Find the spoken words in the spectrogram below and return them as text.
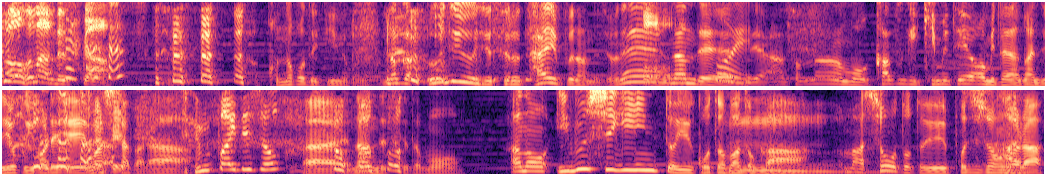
そうなんですか。こんなこと言っていいのかななんか、うじうじするタイプなんですよね。うんなんで、はいいや、そんなのもう、勝木決めてよ、みたいな感じでよく言われましたから。先輩でしょ？はい、なんですけども、あの、いぶし銀という言葉とか、うんまあ、ショートというポジション柄、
